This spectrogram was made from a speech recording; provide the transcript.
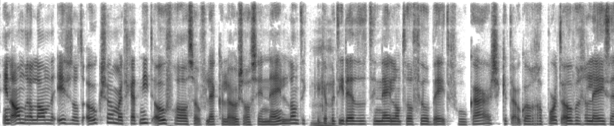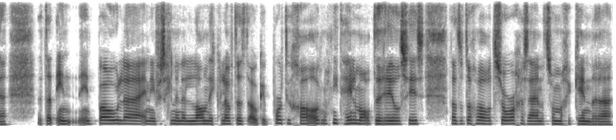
In andere landen is dat ook zo, maar het gaat niet overal zo vlekkeloos als in Nederland. Ik, ik heb Mhm. het idee dat het in Nederland wel veel beter voor elkaar is. Ik heb er ook wel een rapport over gelezen dat dat in, in Polen en in verschillende landen, ik geloof dat het ook in Portugal ook nog niet helemaal op de rails is, dat er toch wel wat zorgen zijn dat sommige kinderen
